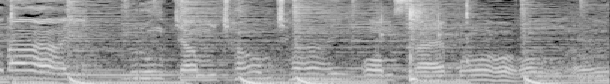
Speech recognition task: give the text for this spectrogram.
ស្ដាយរួងចាំឆោមឆាយអមស្រែបងអើយ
